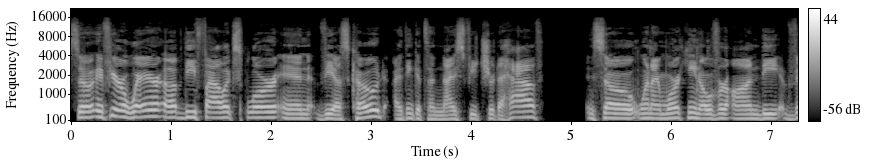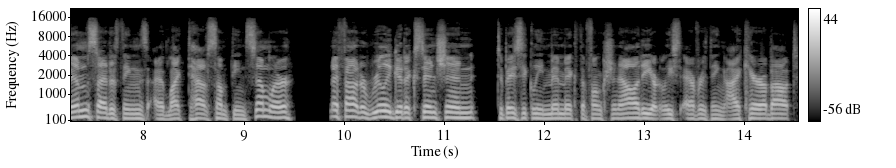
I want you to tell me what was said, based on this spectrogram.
So if you're aware of the File Explorer in VS Code, I think it's a nice feature to have. And so when I'm working over on the Vim side of things, I'd like to have something similar. And I found a really good extension to basically mimic the functionality, or at least everything I care about.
